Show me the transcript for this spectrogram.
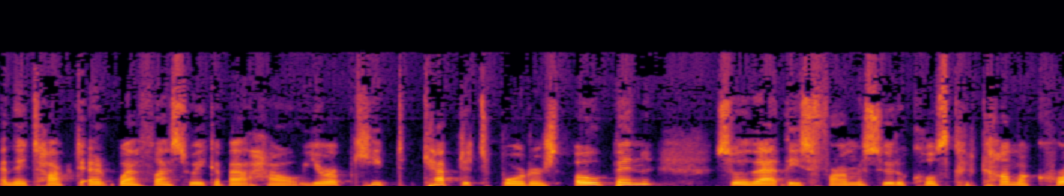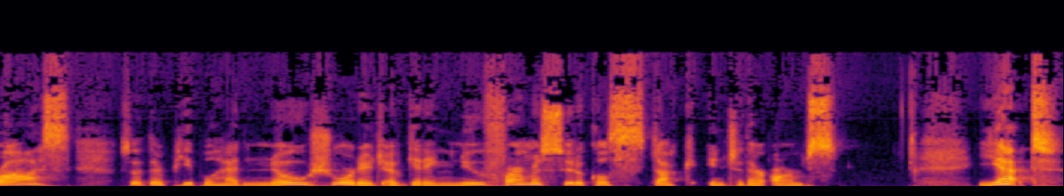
and they talked at WEF last week about how Europe kept kept its borders open so that these pharmaceuticals could come across, so that their people had no shortage of getting new pharmaceuticals stuck into their arms. Yet,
